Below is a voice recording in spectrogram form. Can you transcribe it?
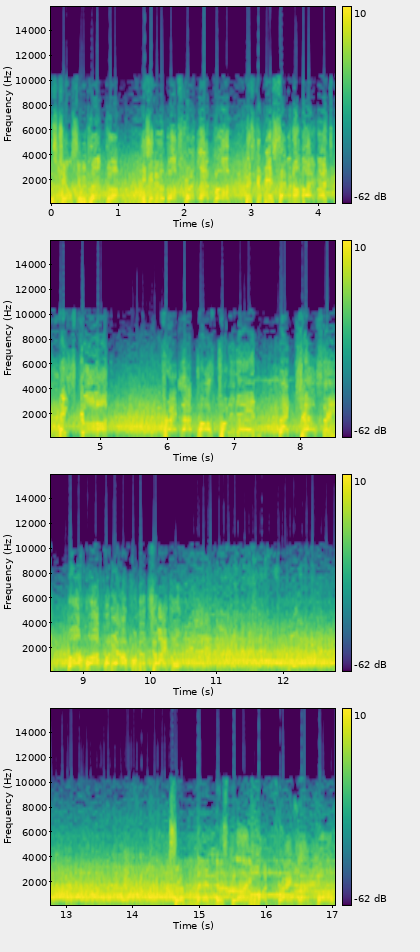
Here's Chelsea with Lampard. He's into the box, Frank Lampard. This could be a seminal moment. He scored! Frank Lampard's put it in, and Chelsea are half an hour from the title. Tremendous play by Frank Lampard.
